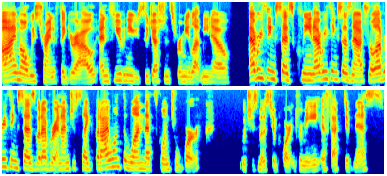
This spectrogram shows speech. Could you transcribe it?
I'm always trying to figure out. And if you have any suggestions for me, let me know everything says clean, everything says natural, everything says whatever. And I'm just like, but I want the one that's going to work, which is most important for me effectiveness.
